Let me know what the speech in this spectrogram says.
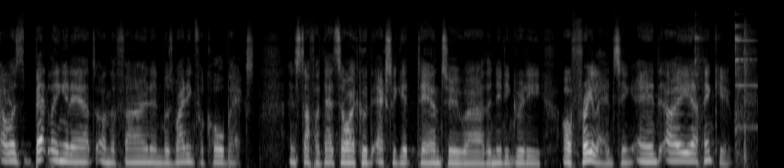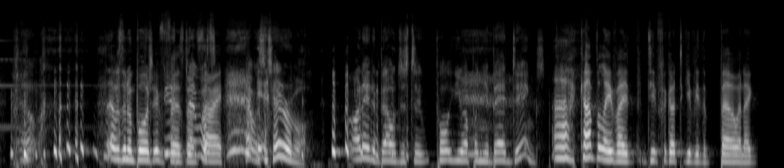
I was battling it out on the phone and was waiting for callbacks and stuff like that, so I could actually get down to uh, the nitty gritty of freelancing. And I uh, thank you. Uh, that was an abortive yeah, first one. was- Sorry. that was terrible. I need a bell just to pull you up on your bad dings. Uh, I can't believe I did, forgot to give you the bell and I.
